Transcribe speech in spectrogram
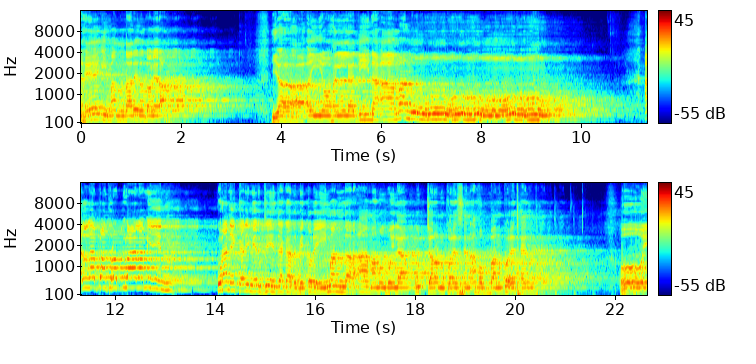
হে ইমানদারের দলেরা ইয়া আইয়ুহাল্লাযীনা আমানু আল্লাহ পাক রব্বুল আলামিন কোরআনে কারিমের যে জায়গার ভিতরে ইমানদার আমানু বইলা উচ্চারণ করেছেন, আহ্বান করেছেন। ওই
